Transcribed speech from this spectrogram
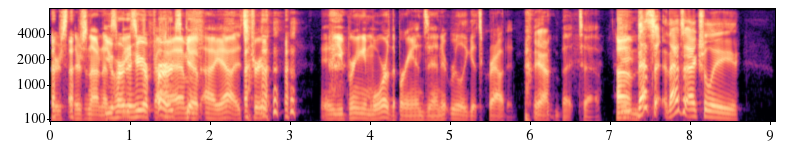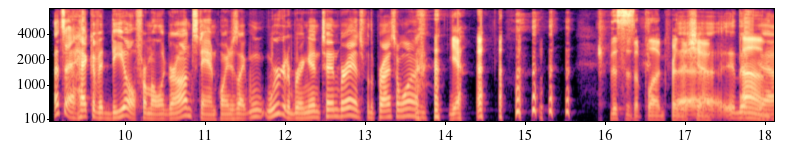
there's there's not enough. You heard it here for- first, I'm- Skip. Uh, yeah, it's true. You bring in more of the brands in, it really gets crowded. yeah, But uh, Um, that's that's actually that's a heck of a deal from a Legrand standpoint. It's like we're going to bring in ten brands for the price of one. yeah, this is a plug for the show. Uh, th- Um, yeah.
